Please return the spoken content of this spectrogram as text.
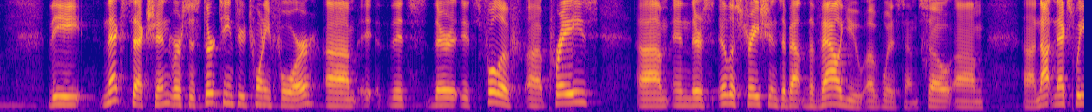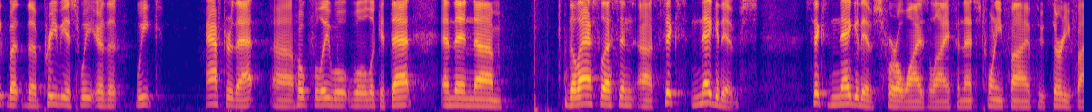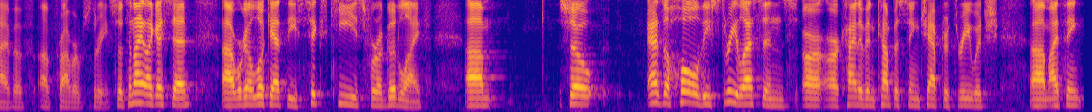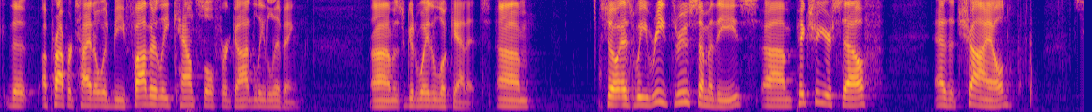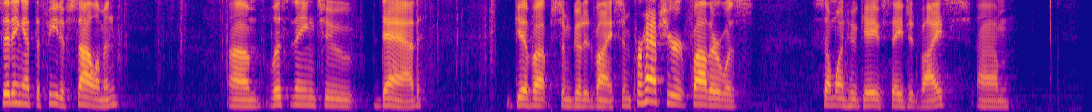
The next section, verses thirteen through twenty-four, um, it, it's there. It's full of uh, praise. Um, and there's illustrations about the value of wisdom. So, um, uh, not next week, but the previous week or the week after that. Uh, hopefully, we'll we'll look at that, and then um, the last lesson: uh, six negatives, six negatives for a wise life, and that's twenty-five through thirty-five of, of Proverbs three. So tonight, like I said, uh, we're going to look at the six keys for a good life. Um, so. As a whole, these three lessons are, are kind of encompassing chapter 3, which um, I think the, a proper title would be Fatherly Counsel for Godly Living. Um, it's a good way to look at it. Um, so, as we read through some of these, um, picture yourself as a child sitting at the feet of Solomon, um, listening to dad give up some good advice. And perhaps your father was someone who gave sage advice. Um,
